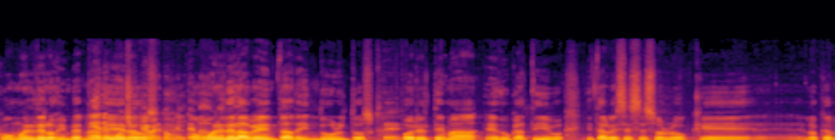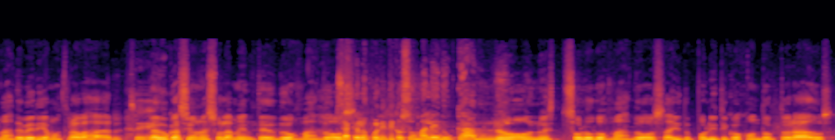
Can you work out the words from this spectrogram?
como el de los invernaderos, el como el de la venta de indultos, Sí. por el tema educativo. Y tal vez es eso lo que, lo que más deberíamos trabajar. Sí. La educación no es solamente dos más dos. O sea, que los políticos son mal educados, No, no es solo dos más dos. Hay políticos con doctorados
